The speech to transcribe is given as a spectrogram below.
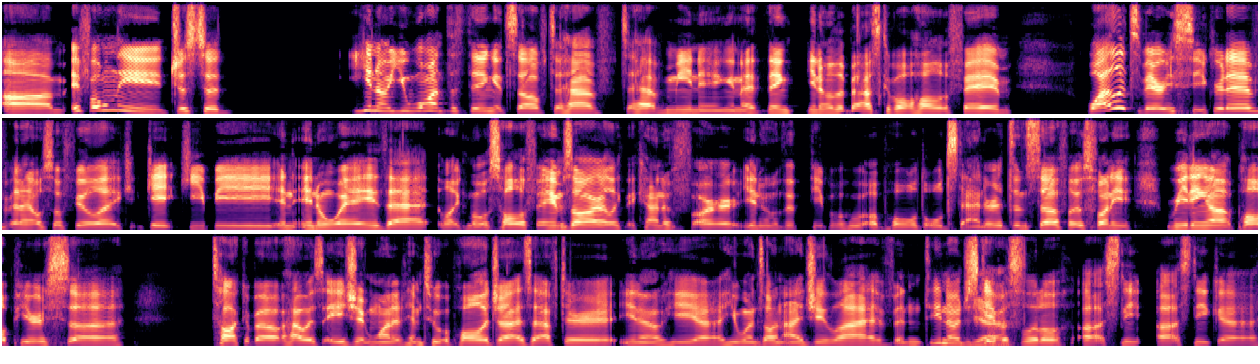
Um if only just to you know, you want the thing itself to have to have meaning and I think, you know, the Basketball Hall of Fame while it's very secretive and I also feel like gatekeepy in in a way that like most Hall of Fames are, like they kind of are, you know, the people who uphold old standards and stuff. It was funny reading uh Paul Pierce uh talk about how his agent wanted him to apologize after you know he uh, he went on IG live and you know just gave us a little uh, sneak uh, sneak uh,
